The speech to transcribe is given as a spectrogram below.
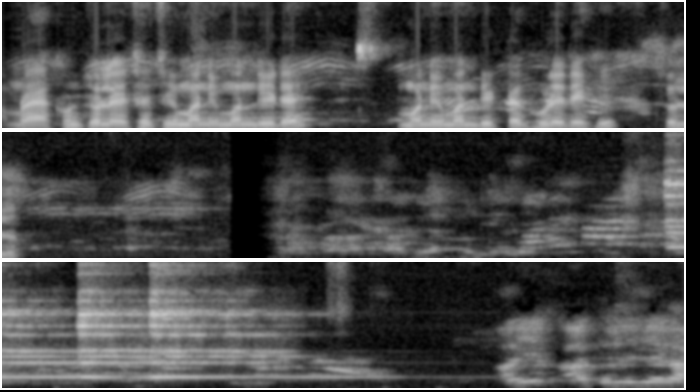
আমরা এখন চলে এসেছি মণি মন্দিরে। মণি মন্দিরটা ঘুরে দেখি চলুন आइए हाथ धो लीजिएगा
